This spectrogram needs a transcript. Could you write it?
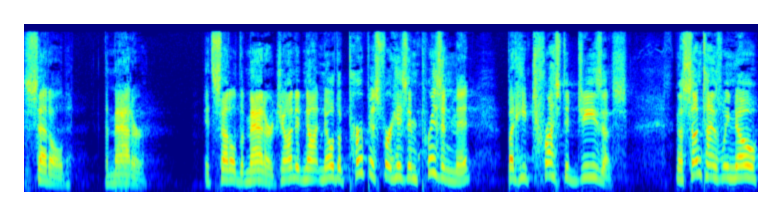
settled the matter. It settled the matter. John did not know the purpose for his imprisonment, but he trusted Jesus. Now, sometimes we know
